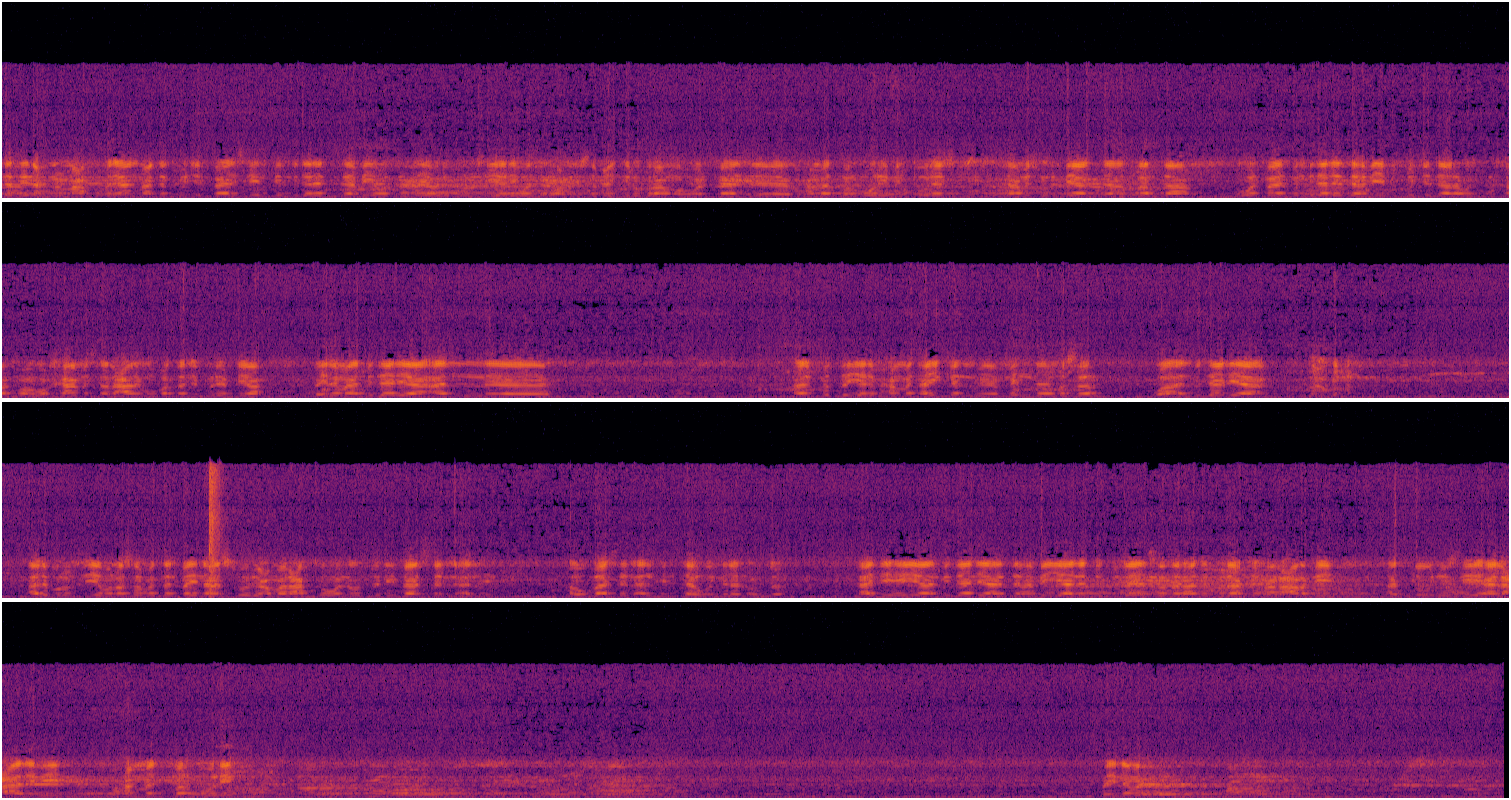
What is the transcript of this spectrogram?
سادتي نحن معكم الآن مع تتويج الفائزين بالميداليات الذهبية والفضيه والبرونزيه لوزن 71 كيلو جرام وهو الفائز محمد مرموري من تونس. خامس أولمبياد اتلانتا هو الفائز بالميدالية الذهبية بكل جدارة واستحقاق وهو خامس العالم وبطل إفريقيا. بينما الميدالية الفضية لمحمد هيكل من مصر. والميدالية البرونزية مناصفة بين السوري عمر عكو والأردني باسل أو باسل المنتاوي من الأردن. هذه هي الميدالية الذهبية التي تبين صدر هذا الملاكم العربي التونسي العالمي محمد مرموري بينما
